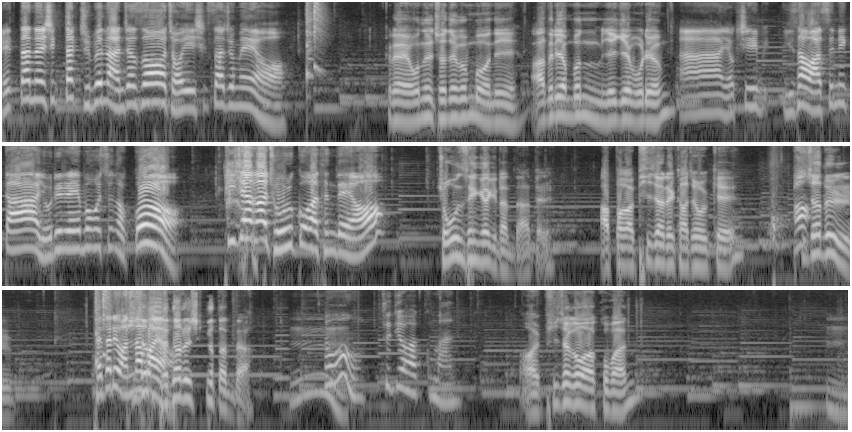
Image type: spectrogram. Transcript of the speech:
일단은 식탁 주변에 앉아서 저희 식사 좀 해요. 그래 오늘 저녁은 뭐니? 아들이 한번 얘기해보렴 아 역시 이사 왔으니까 요리를 해먹을 순 없고 피자가 좋을 것 같은데요? 좋은 생각이란다 아들 아빠가 피자를 가져올게 어? 피자를 배달이 피자 왔나봐요 배달을 시켰단다 음. 어, 드디어 왔구만. 아 피자가 왔구만 음.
